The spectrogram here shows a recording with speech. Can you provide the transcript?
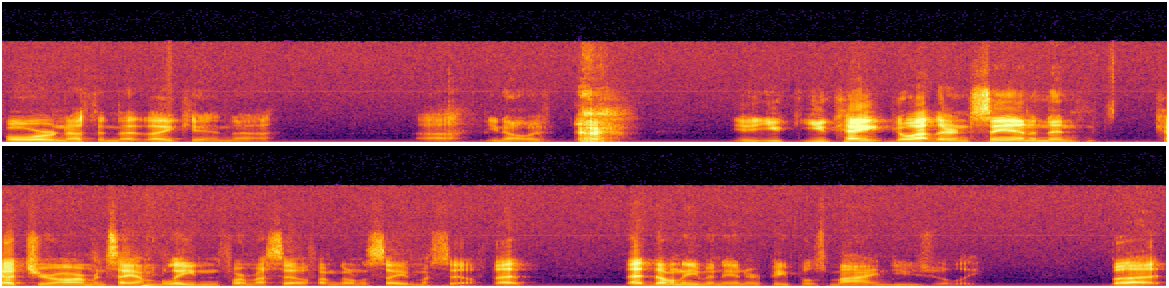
for, nothing that they can, uh, uh, you know, you, you can't go out there and sin and then cut your arm and say, I'm bleeding for myself, I'm going to save myself. That, that don't even enter people's mind usually. But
